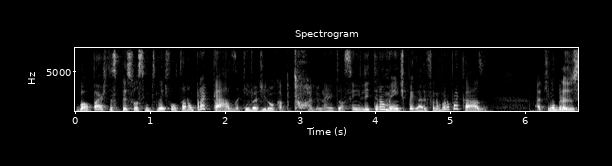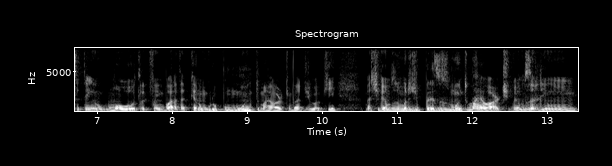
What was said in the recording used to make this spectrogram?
boa parte das pessoas simplesmente voltaram para casa que invadiram o Capitólio, né? Então, assim, literalmente pegaram e foram embora para casa. Aqui no Brasil você tem uma ou outra que foi embora, até porque era um grupo muito maior que invadiu aqui, mas tivemos um número de presos muito maior, tivemos ali um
